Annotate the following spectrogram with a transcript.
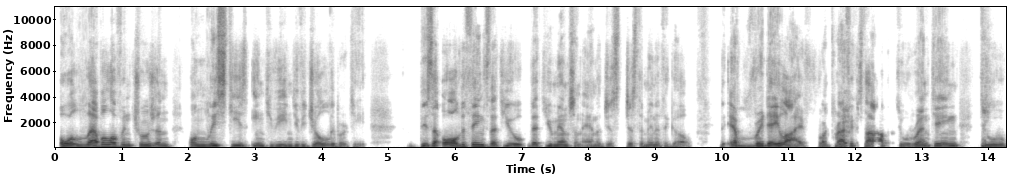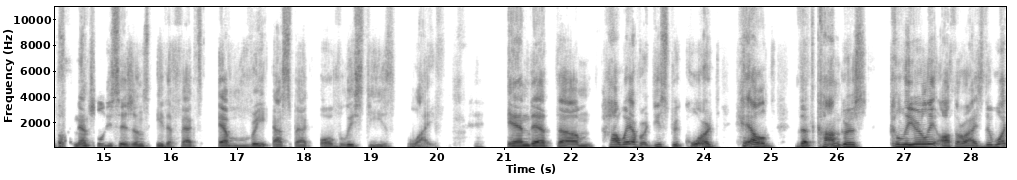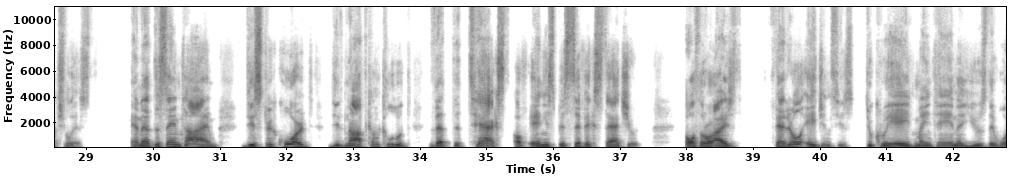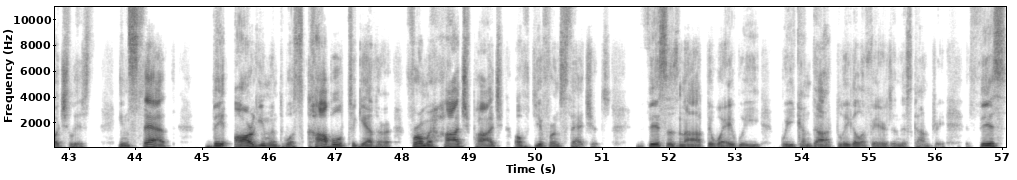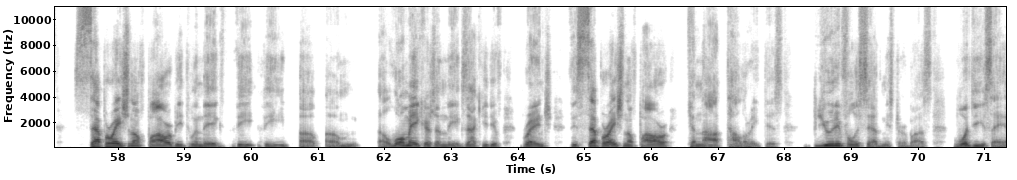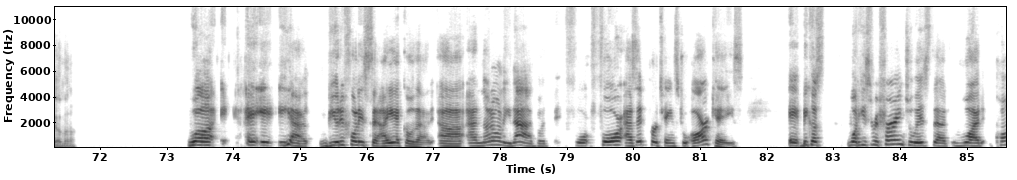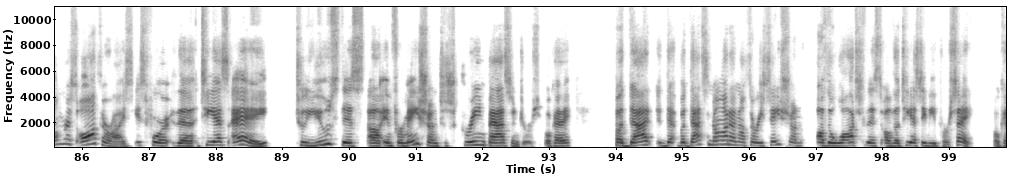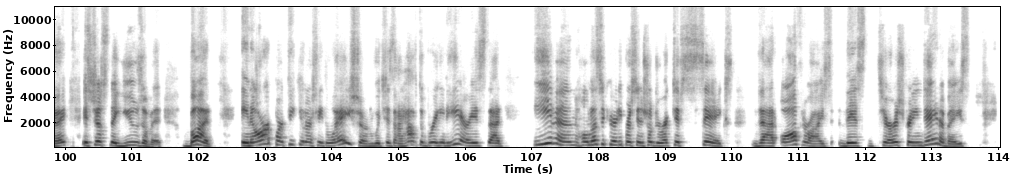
or level of intrusion on listees individual liberty. These are all the things that you that you mentioned, Ana, just just a minute ago. The everyday life, from traffic stop to renting to financial decisions, it affects every aspect of listees' life. And that, um, however, district court held that Congress clearly authorized the watch list. And at the same time, district court did not conclude that the text of any specific statute authorized federal agencies to create, maintain, and use the watch list. Instead, the argument was cobbled together from a hodgepodge of different statutes. This is not the way we we conduct legal affairs in this country. This separation of power between the the the uh, um, uh, lawmakers and the executive branch, this separation of power cannot tolerate this. Beautifully said, Mr. Abbas. What do you say, Ana? Well, it, it, yeah, beautifully said. I echo that. Uh, and not only that, but for for as it pertains to our case, it, because what he's referring to is that what Congress authorized is for the TSA to use this uh, information to screen passengers. Okay, but that that but that's not an authorization of the watch list of the TSDB per se. Okay, it's just the use of it. But in our particular situation, which is I have to bring it here, is that even Homeland Security Presidential Directive 6 that authorized this terrorist screening database,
